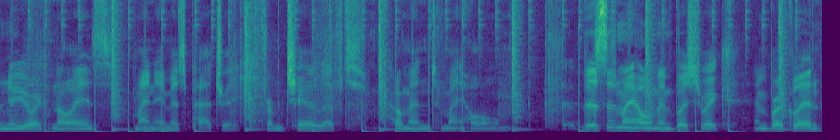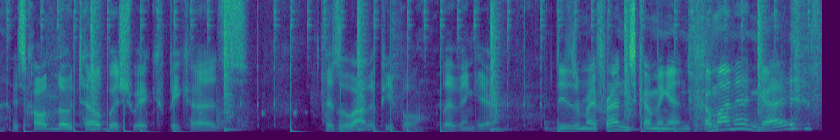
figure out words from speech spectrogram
New York Noise. My name is Patrick from Chairlift. Come into my home. This is my home in Bushwick, in Brooklyn. It's called L'Hotel Bushwick because there's a lot of people living here. These are my friends coming in. Come on in, guys.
